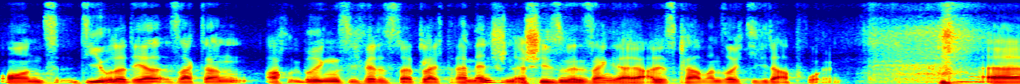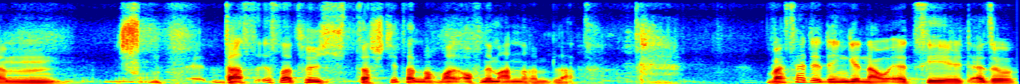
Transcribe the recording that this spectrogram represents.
und die oder der sagt dann, ach übrigens, ich werde jetzt da gleich drei Menschen erschießen, wenn Sie sagen, ja, ja, alles klar, wann soll ich die wieder abholen? ähm, das ist natürlich, das steht dann nochmal auf einem anderen Blatt. Was hat er denn genau erzählt? Also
